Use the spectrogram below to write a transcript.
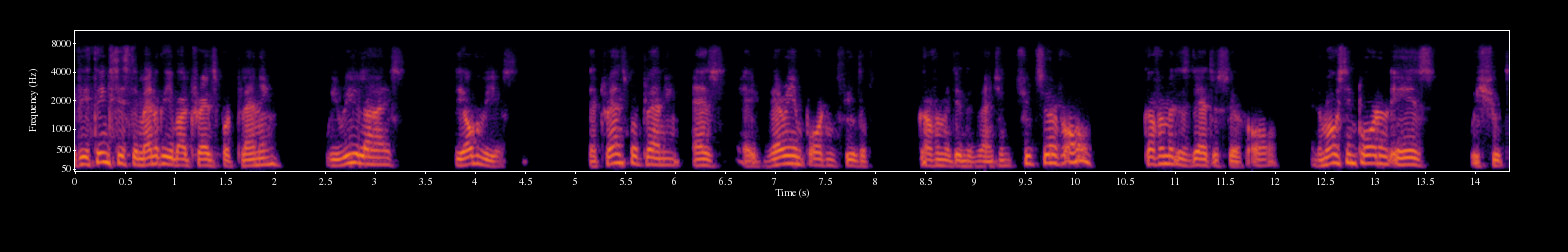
If you think systematically about transport planning, we realize the obvious that transport planning, as a very important field of government intervention, should serve all. Government is there to serve all. And the most important is we should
